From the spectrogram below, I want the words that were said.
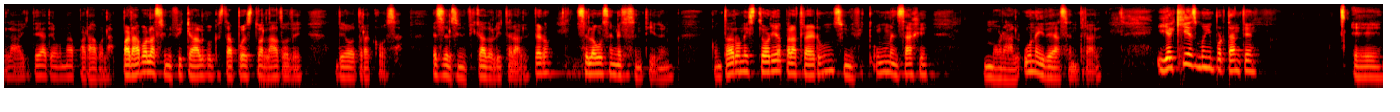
la idea de una parábola. Parábola significa algo que está puesto al lado de, de otra cosa. Ese es el significado literal, pero se lo usa en ese sentido, en contar una historia para traer un, un mensaje moral, una idea central. Y aquí es muy importante eh,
